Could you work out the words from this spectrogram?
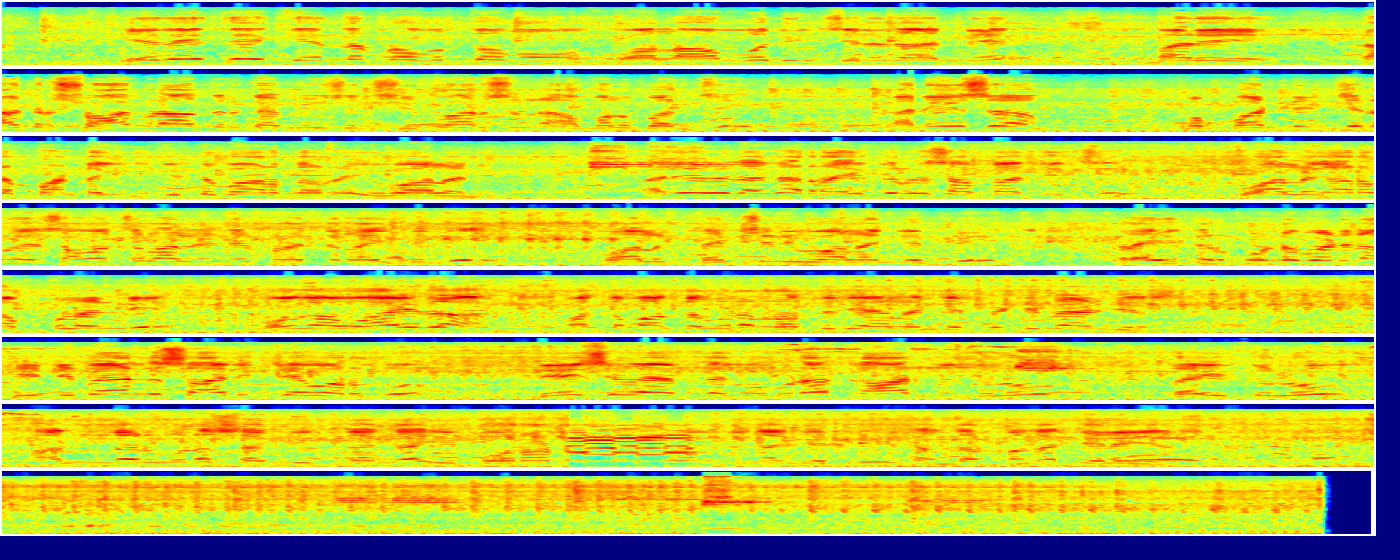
ఏదైతే కేంద్ర ప్రభుత్వము వాళ్ళు ఆమోదించిన దాన్ని మరి డాక్టర్ స్వామినాథన్ కమిషన్ సిఫార్సును అమలుపరిచి కనీసం పండించిన పంటకి గిట్టుబాటు ధర ఇవ్వాలని అదేవిధంగా రైతులకు సంబంధించి వాళ్ళకి అరవై సంవత్సరాలు నిండిన ప్రతి రైతుకి వాళ్ళకి పెన్షన్ ఇవ్వాలని చెప్పి రైతులకు ఉండబడిన అప్పులన్నీ ఒక వాయిదా మొత్తమంతా కూడా రద్దు చేయాలని చెప్పి డిమాండ్ చేస్తుంది. ఈ డిమాండ్ సాధించే వరకు దేశవ్యాప్తంగా కూడా కార్మికులు రైతులు అందరూ కూడా సంయుక్తంగా ఈ పోరాటం సాగుతుందని చెప్పి ఈ సందర్భంగా తెలియజేస్తున్నారు.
